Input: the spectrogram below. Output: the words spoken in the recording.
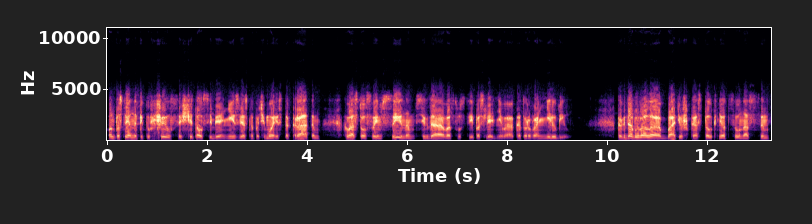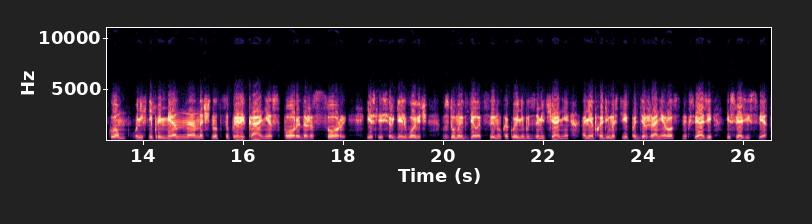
Он постоянно петушился, считал себя неизвестно почему аристократом, хвастал своим сыном, всегда в отсутствии последнего, которого не любил. Когда, бывало, батюшка столкнется у нас с сынком, у них непременно начнутся пререкания, споры, даже ссоры, если Сергей Львович вздумает сделать сыну какое-нибудь замечание о необходимости поддержания родственных связей и связей света.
